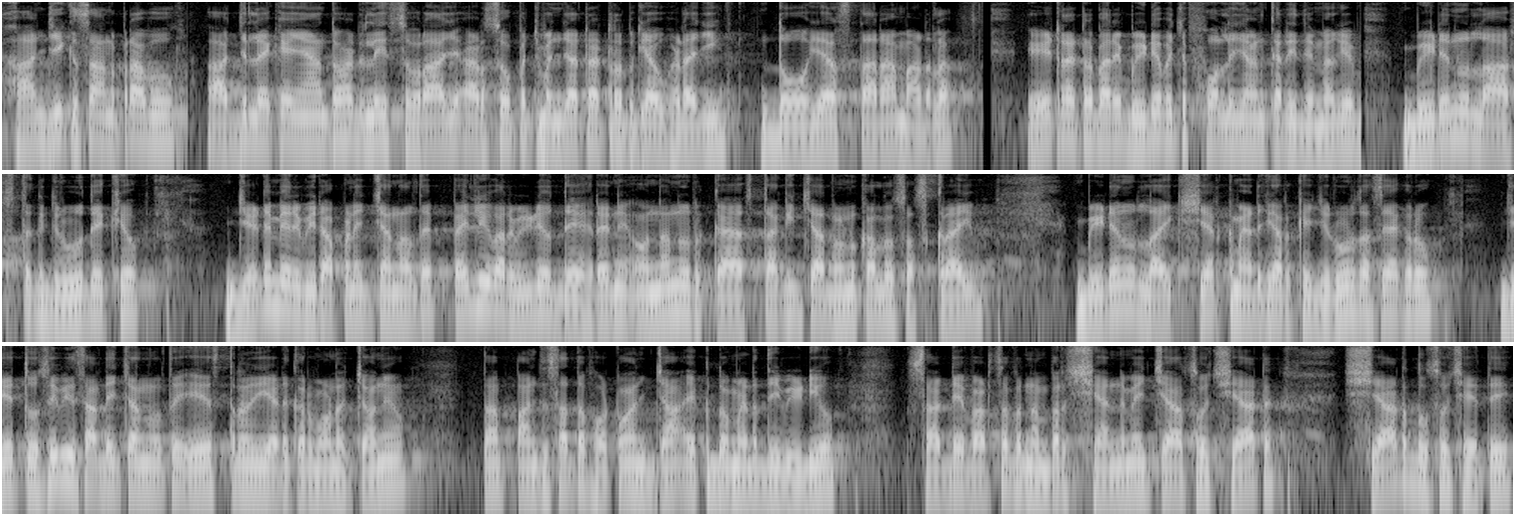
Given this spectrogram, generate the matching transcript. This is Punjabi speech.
ਹਾਂਜੀ ਕਿਸਾਨ ਭਰਾਵੋ, ਅੱਜ ਲੈ ਕੇ ਆਇਆ ਤੁਹਾਡੇ ਲਈ ਸਵਰਾਜ 855 ਟਰੈਕਟਰ ਵਿਕਿਆਊ ਖੜਾ ਜੀ 2017 ਮਾਡਲ। ਇਹ ਟਰੈਕਟਰ ਬਾਰੇ ਵੀਡੀਓ ਵਿੱਚ ਫੁੱਲ ਜਾਣਕਾਰੀ ਦੇਵਾਂਗੇ। ਵੀਡੀਓ ਨੂੰ ਲਾਸਟ ਤੱਕ ਜਰੂਰ ਦੇਖਿਓ। ਜਿਹੜੇ ਮੇਰੇ ਵੀਰ ਆਪਣੇ ਚੈਨਲ ਤੇ ਪਹਿਲੀ ਵਾਰ ਵੀਡੀਓ ਦੇਖ ਰਹੇ ਨੇ, ਉਹਨਾਂ ਨੂੰ ਰਿਕਵੈਸਟ ਆ ਕਿ ਚੈਨਲ ਨੂੰ ਕਰ ਲਓ ਸਬਸਕ੍ਰਾਈਬ ਵੀਡੀਓ ਨੂੰ ਲਾਈਕ ਸ਼ੇਅਰ ਕਮੈਂਟ ਕਰਕੇ ਜਰੂਰ ਦੱਸਿਆ ਕਰੋ। ਜੇ ਤੁਸੀਂ ਵੀ ਸਾਡੇ ਚੈਨਲ ਤੇ ਇਸ ਤਰ੍ਹਾਂ ਦੀ ਐਡ ਕਰਵਾਉਣਾ ਚਾਹੁੰਦੇ ਹੋ ਤਾਂ 5-7 ਫੋਟੋਆਂ ਜਾਂ 1-2 ਮਿੰਟ ਦੀ ਵੀਡੀਓ। ਸਾਡੇ WhatsApp ਨੰਬਰ 96466 66206 ਤੇ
